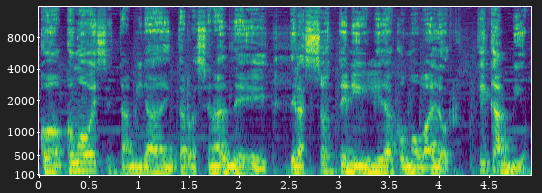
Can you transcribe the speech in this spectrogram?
¿Cómo, ves esta mirada internacional de, de la sostenibilidad como valor? ¿Qué cambió?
